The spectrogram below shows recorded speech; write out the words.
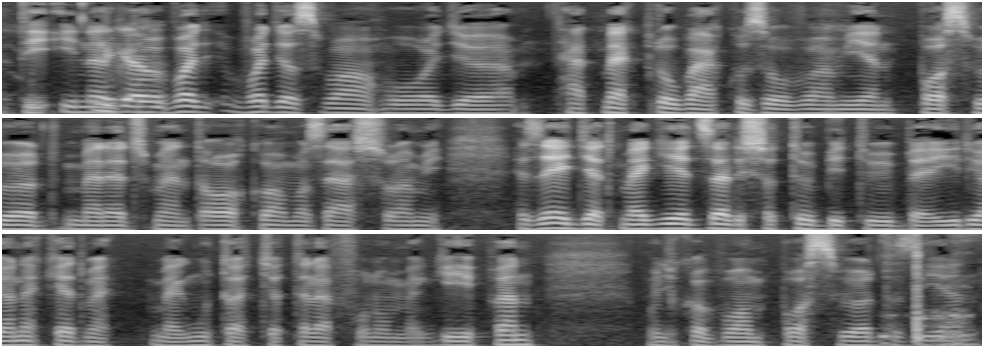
Tehát innentől vagy, vagy az van, hogy hát megpróbálkozol valamilyen password management alkalmazással, ami ez egyet megjegyzel, és a többit ő beírja neked, meg, megmutatja telefonon, meg gépen. Mondjuk a van password az ilyen.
